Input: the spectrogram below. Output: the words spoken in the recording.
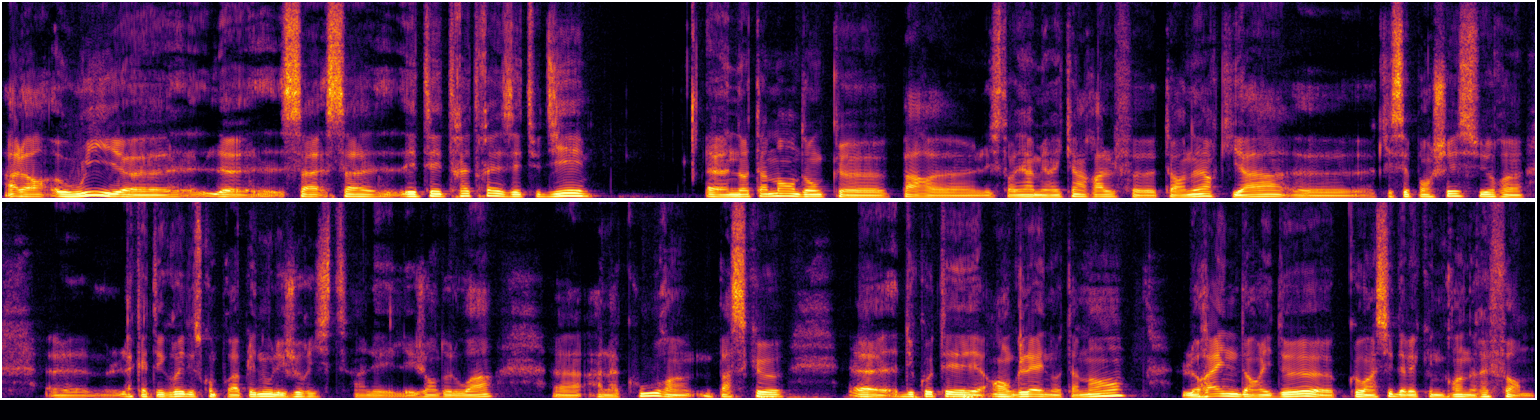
Alors oui, le, ça, ça a été très très étudié euh, notamment donc euh, par euh, l'historien américain Ralph Turner qui a qui s'est penché sur la catégorie de ce qu'on pourrait appeler nous les juristes, hein, les, les, gens de loi à la cour, parce que du côté anglais notamment, le règne d'Henri II coïncide avec une grande réforme.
